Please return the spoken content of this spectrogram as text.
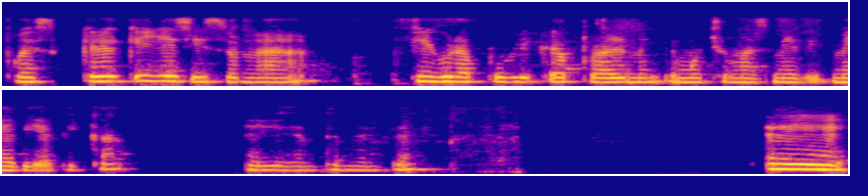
pues creo que ella sí es una figura pública probablemente mucho más mediática, evidentemente. Eh,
